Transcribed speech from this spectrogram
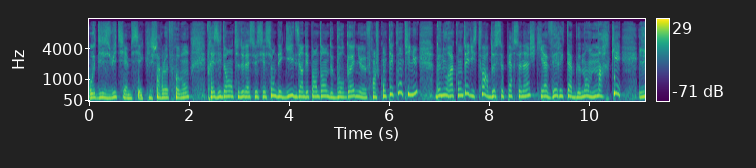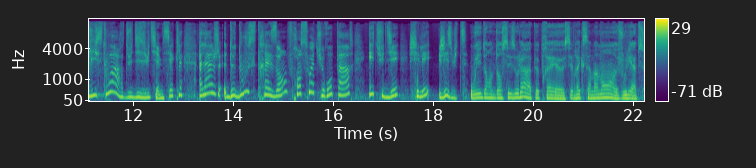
au XVIIIe siècle. Charlotte Fromont, présidente de l'association des guides indépendants de Bourgogne-Franche-Comté, continue de nous raconter l'histoire de ce personnage qui a véritablement marqué l'histoire du XVIIIe siècle. À l'âge de 12-13 ans, François Thureau part étudier chez les jésuites. Oui, dans, ces eaux-là à peu près. Euh, c'est vrai que sa maman voulait absolument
